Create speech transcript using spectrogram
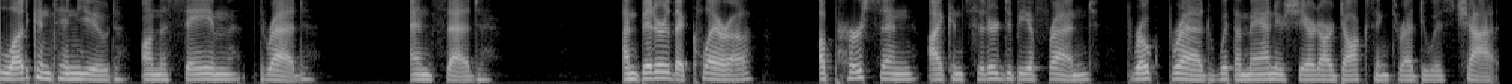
Blood continued on the same thread and said, I'm bitter that Clara, a person I considered to be a friend, broke bread with a man who shared our doxing thread to his chat.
